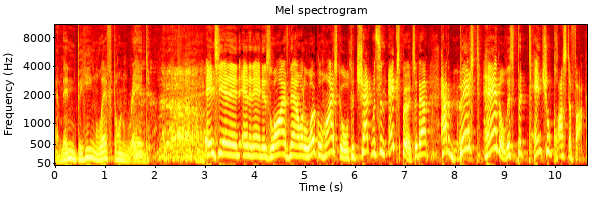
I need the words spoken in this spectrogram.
and then being left on red. NTN NNN is live now at a local high school to chat with some experts about how to best handle this potential clusterfuck.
